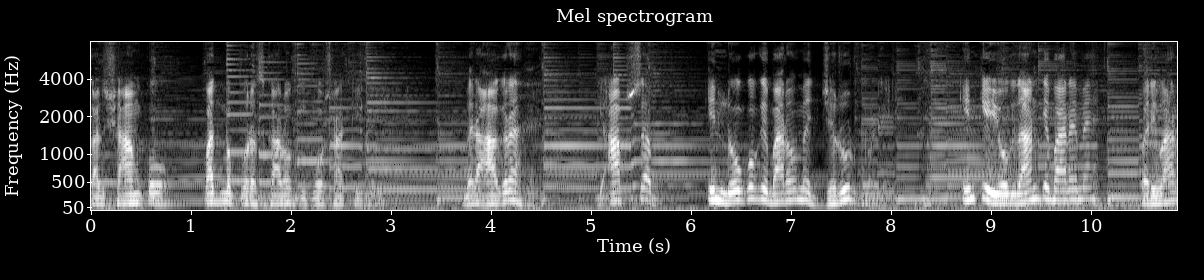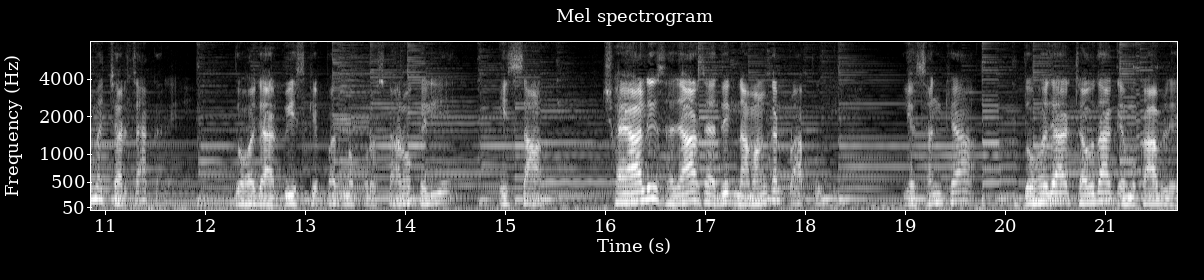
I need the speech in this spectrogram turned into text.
कल शाम को पद्म पुरस्कारों की घोषणा की गई है। मेरा आग्रह है कि आप सब इन लोगों के बारे में ज़रूर पढ़ें। इनके योगदान के बारे में परिवार में चर्चा करें। 2020 के पद्म पुरस्कारों के लिए इस साल छियालीस हज़ार से अधिक नामांकन प्राप्त हुई यह संख्या 2014 के मुकाबले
